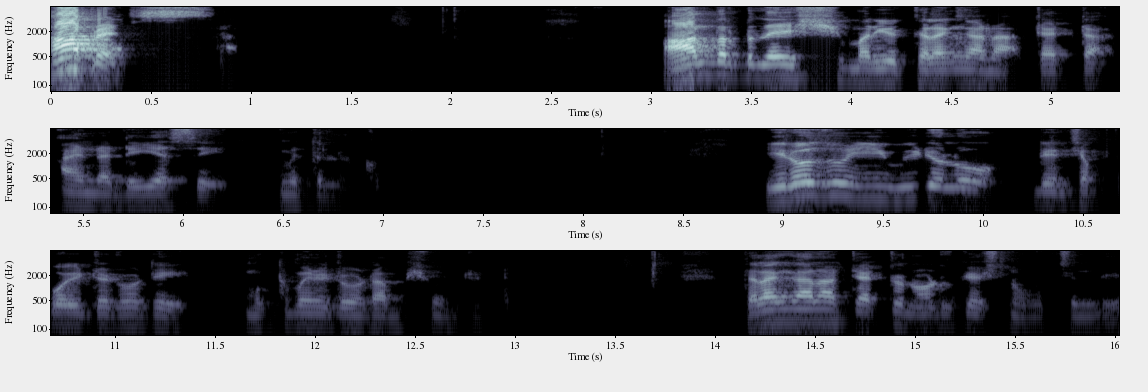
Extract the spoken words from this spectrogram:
హా ఫ్రెండ్స్. ఆంధ్రప్రదేశ్ మరియు తెలంగాణ టెట్ అండ్ డిఎస్సి మిత్రులకు. ఈరోజు ఈ వీడియోలో నేను చెప్పబోయేటటువంటి ముఖ్యమైనటువంటి అంశం ఏంటంటే తెలంగాణ టెట్ నోటిఫికేషన్ వచ్చింది.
